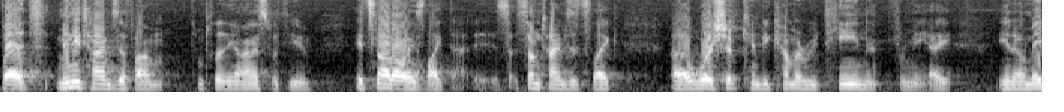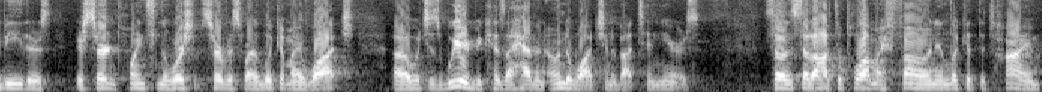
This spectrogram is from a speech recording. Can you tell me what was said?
But many times, if I'm completely honest with you, it's not always like that. It's, sometimes it's like uh, worship can become a routine for me. I, you know, maybe there's there's certain points in the worship service where I look at my watch, uh, which is weird because I haven't owned a watch in about 10 years. So instead, I'll have to pull out my phone and look at the time,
